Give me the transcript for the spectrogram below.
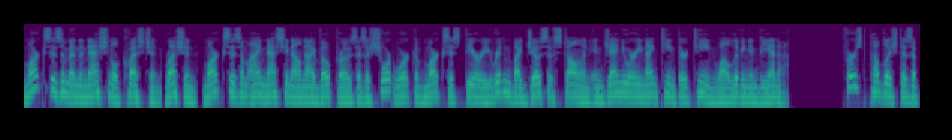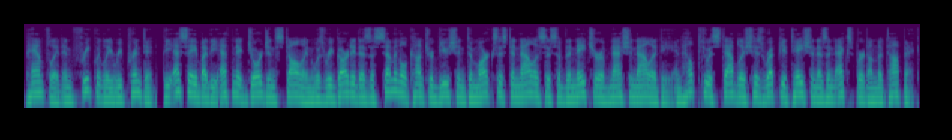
Marxism and the National Question Russian, Marxism i nationalny vopros is a short work of Marxist theory written by Joseph Stalin in January 1913 while living in Vienna. First published as a pamphlet and frequently reprinted, the essay by the ethnic Georgian Stalin was regarded as a seminal contribution to Marxist analysis of the nature of nationality and helped to establish his reputation as an expert on the topic.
